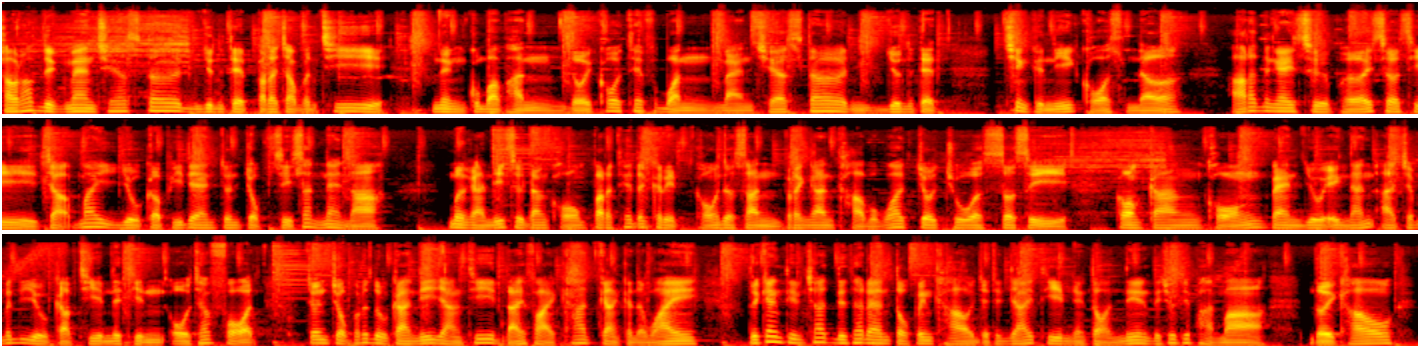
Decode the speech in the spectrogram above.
ข่าวรอบดึกแมนเชสเตอร์ยูไนเต็ดประจำวันที่ 1 กุมภาพันธ์ โดยโค้ชเทฟบอลแมนเชสเตอร์ยูไนเต็ดเช่นคืนนี้ขอเสนออารัตยังไงสื่อเผยเซอร์ซีจะไม่อยู่กับผีแดงจนจบซีซั่นแน่นะเมื่องานนี้สื่อดังของประเทศอังกฤษของเดอะซันรายงานข่าวบอกว่าโจชัวเซอร์ซี กองกลางของแมนยูเองนั้นอาจจะไม่ได้อยู่กับทีมในถิ่นโอทัฟฟอร์ด จนจบฤดูกาลนี้อย่างที่หลายฝ่ายคาดการณ์กันเอาไว้ โดยแข้งทีมชาติเนเธอร์แลนด์ตกเป็นข่าวอยากจะย้ายทีมอย่างต่อเนื่องในช่วงที่ผ่านมา โดยเขา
